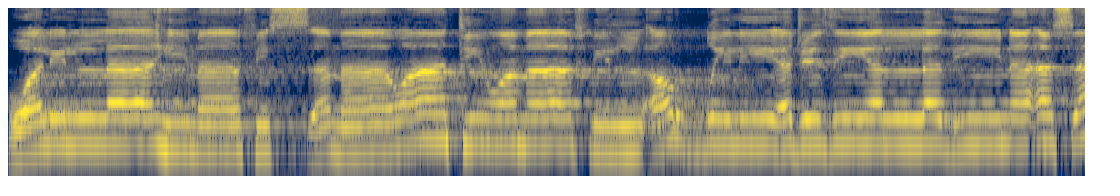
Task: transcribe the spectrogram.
ولله ما في السماوات وما في الأرض ليجزي الذين أساءوا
